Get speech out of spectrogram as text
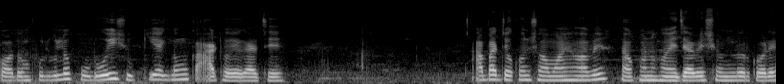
কদম ফুলগুলো পুরোই শুকিয়ে একদম কাঠ হয়ে গেছে। আবার যখন সময় হবে, তখন হয়ে যাবে সুন্দর করে।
